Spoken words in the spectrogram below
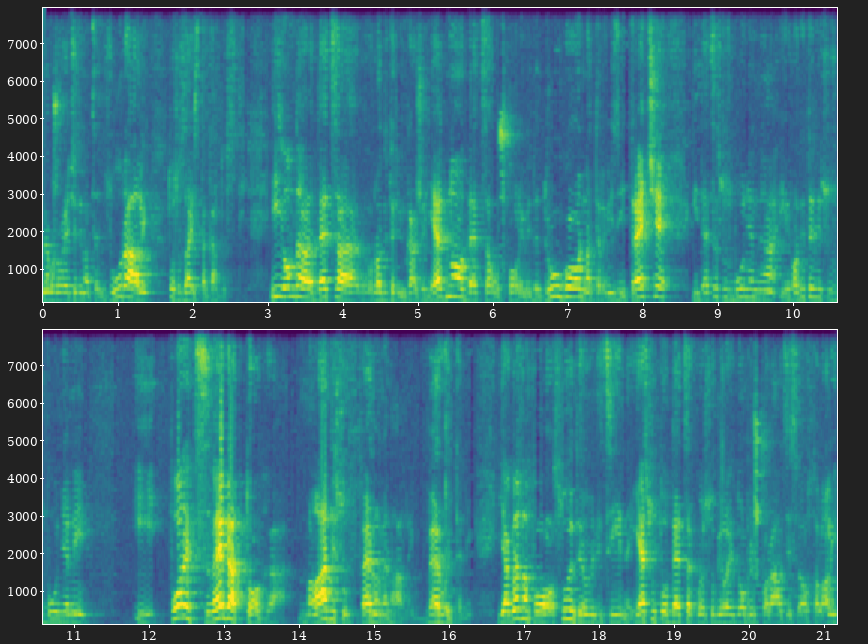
ne možemo reći da ima cenzura, ali to su zaista gadosti. I onda deca, roditelj im kaže jedno, deca u školi vide drugo, na televiziji treće, i deca su zbunjena, i roditelji su zbunjeni, I pored svega toga, mladi su fenomenalni, verujte mi. Ja gledam po studentima medicine, jesu to deca koje su bile i dobri škoralci i sve ostalo, ali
